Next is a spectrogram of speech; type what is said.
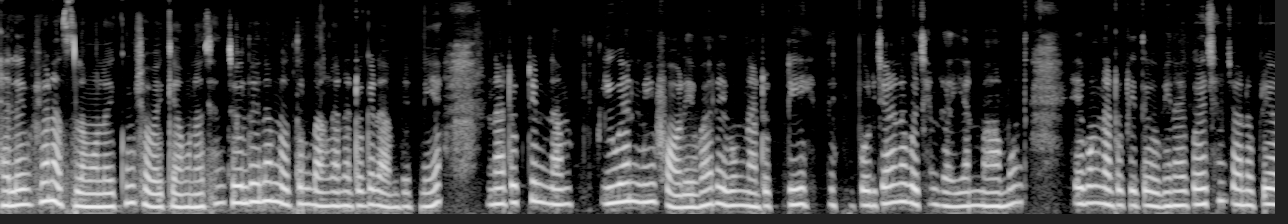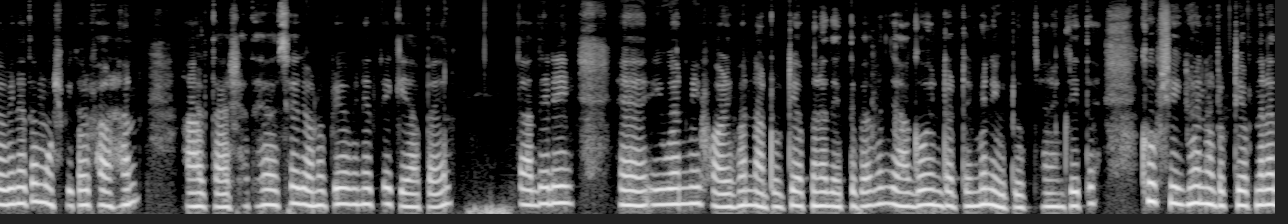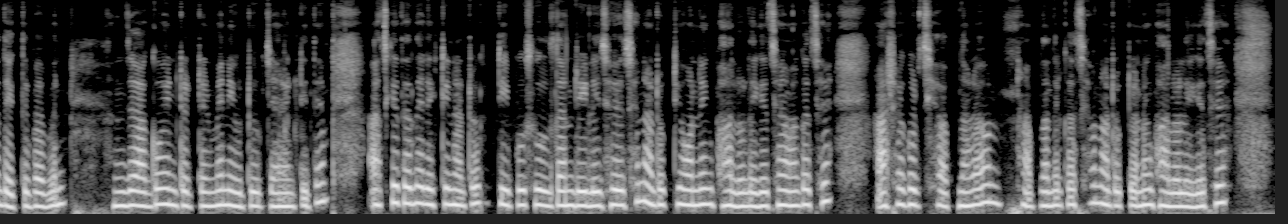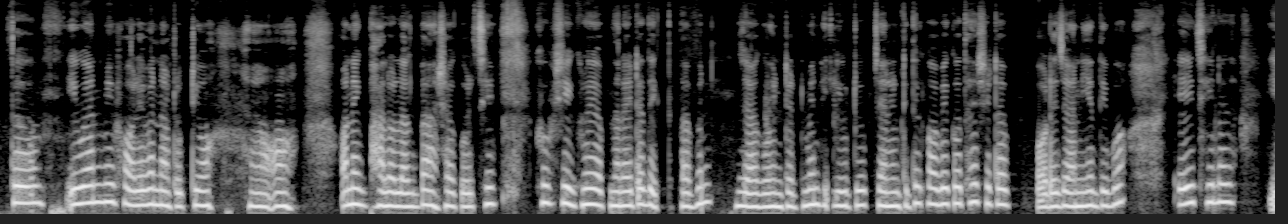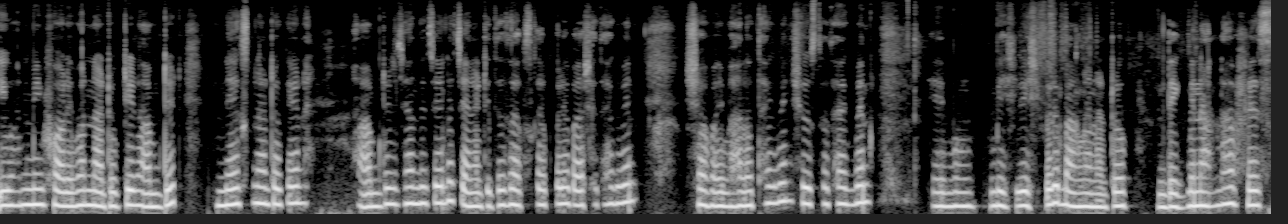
Hello everyone, আসসালামু আলাইকুম। সবাই কেমন আছেন? চলে এলাম নতুন বাংলা নাটকের আপডেট নিয়ে। নাটকটির নাম you and me forever এবং নাটকটি পরিচালনা করেছেন রাইয়ান মাহমুদ এবং নাটকটিতে অভিনয় করেছেন জনপ্রিয় অভিনেতা মুশফিকুর ফারহান আর তার সাথে আছে জনপ্রিয় অভিনেত্রী কেয়া পায়েল। তাদের এই you and me forever নাটকটি আপনারা দেখতে পাবেন। জাগো এন্টারটেনমেন্ট ইউটিউব চ্যানেলটিতে। খুব শীঘ্রই নাটকটি আপনারা দেখতে পাবেন। জাগো এন্টারটেনমেন্ট ইউটিউব চ্যানেলটিতে। আজকে তাদের একটি নাটক, টিপু সুলতান রিলিজ হয়েছে। নাটকটি অনেক ভালো লেগেছে আমার কাছে। আশা করছি আপনারাও, আপনাদের কাছেও নাটকটি অনেক ভালো লেগেছে। তো you and me forever নাটকটি অনেক ভালো লাগবে আশা করছি। খুব শীঘ্রই আপনারা এটা দেখতে পাবেন, জাগো এন্টারটেনমেন্ট ইউটিউব চ্যানেলটিতে। কবে কোথায় সেটা পরে জানিয়ে দিব। এই ছিল you and me forever নাটকটির আপডেট। নেক্সট নাটকের আপডেট জানতে চাইলে চ্যানেলটিতে সাবস্ক্রাইব করে পাশে থাকবেন। সবাই ভালো থাকবেন, সুস্থ থাকবেন এবং বেশি বেশি করে বাংলা নাটক দেখবেন। আল্লাহ হাফেজ।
